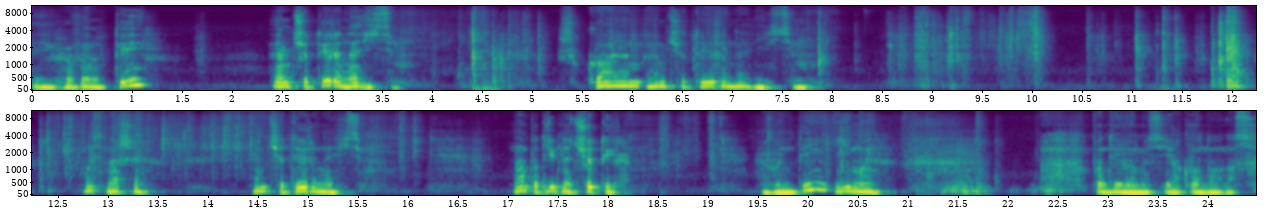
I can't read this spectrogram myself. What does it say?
гвинти М4 на 8. Шукаємо М4 на 8. Ось наші М4 на 8. Нам потрібно 4 гвинти, і ми подивимось, як воно у нас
